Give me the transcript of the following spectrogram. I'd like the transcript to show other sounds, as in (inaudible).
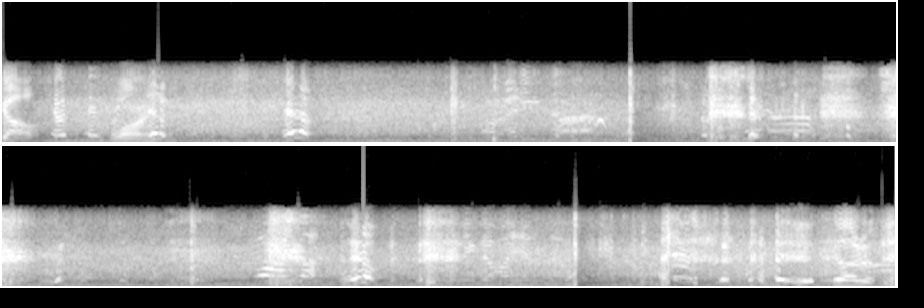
Go. Hit One. him. Hit him. Hit him. Got him. (laughs)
